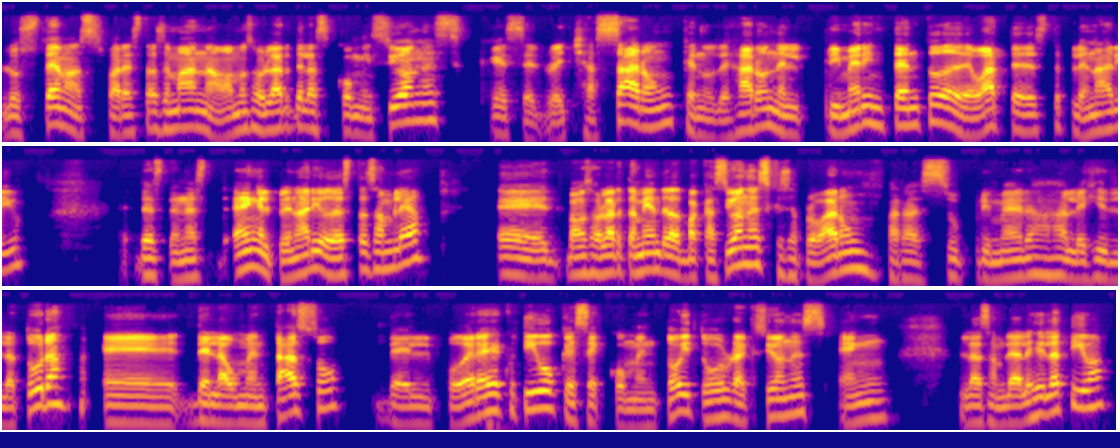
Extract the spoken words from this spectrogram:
Los temas para esta semana, vamos a hablar de las comisiones que se rechazaron, que nos dejaron el primer intento de debate de este plenario, este, en el plenario de esta asamblea. Eh, vamos a hablar también de las vacaciones que se aprobaron para su primera legislatura, eh, del aumentazo del Poder Ejecutivo que se comentó y tuvo reacciones en la Asamblea Legislativa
